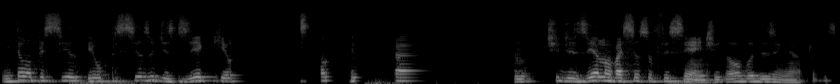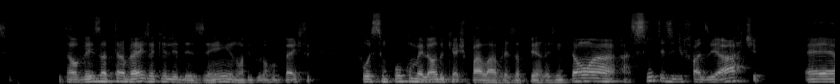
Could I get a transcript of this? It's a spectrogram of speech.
então eu preciso, eu preciso dizer que eu te dizer não vai ser suficiente, então eu vou desenhar para você. E talvez através daquele desenho, uma pintura rupestre, fosse um pouco melhor do que as palavras apenas. Então a, a síntese de fazer arte é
